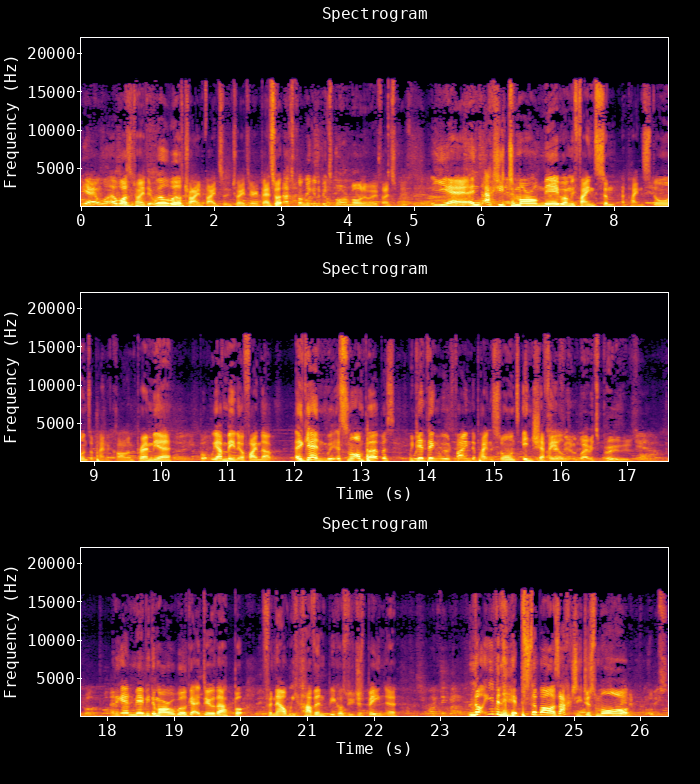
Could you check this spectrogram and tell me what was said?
yeah, well, it wasn't twenty three. We'll we'll try and find something twenty three pence, but That's probably going to be tomorrow morning when we find something for it. yeah, and actually tomorrow maybe when we find some a pint of Stones, a pint of Carling Premier, but we haven't been able to find that. Again, we, it's not on purpose. We did think we would find a pint of Stones in Sheffield, Sheffield, where it's brewed. and again maybe tomorrow we'll get to do that. But for now we haven't because we've just been to not even hipster bars. Actually, just more. Oops.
